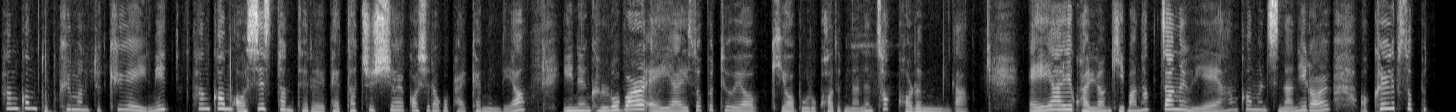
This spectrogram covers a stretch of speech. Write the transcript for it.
한컴 도큐먼트 QA 및 한컴 어시스턴트를 베타 출시할 것이라고 밝혔는데요. 이는 글로벌 AI 소프트웨어 기업으로 거듭나는 첫 걸음입니다. AI 관련 기반 확장을 위해 한컴은 지난 1월 어, 클립 소프트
